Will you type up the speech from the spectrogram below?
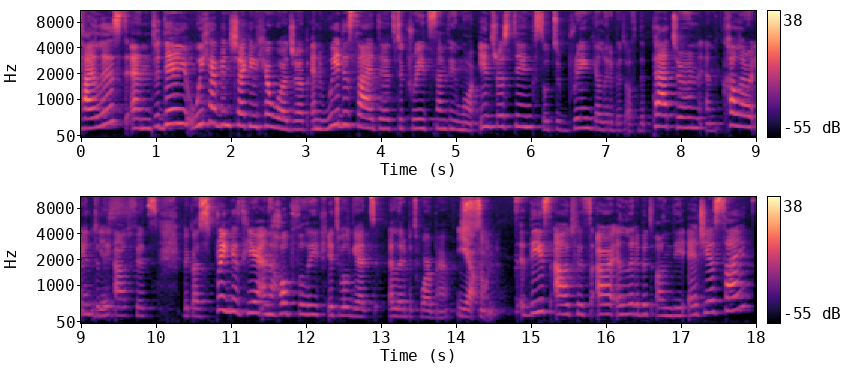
stylist and today we have been checking her wardrobe and we decided to create something more interesting so to bring a little bit of the pattern and color into Yes. the outfits because spring is here and hopefully it will get a little bit warmer Yeah. soon. These outfits are a little bit on the edgier side,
